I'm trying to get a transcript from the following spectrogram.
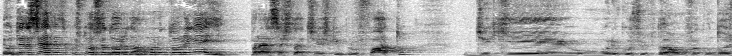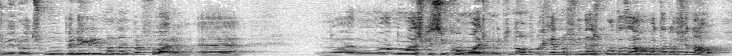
eu tenho certeza que os torcedores da Roma não estão nem aí para essa estatística e para o fato de que o único chute da Roma foi com dois minutos com o Pellegrino mandando para fora. É, não, não, acho que isso incomode muito não, porque no fim das contas a Roma está na final.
